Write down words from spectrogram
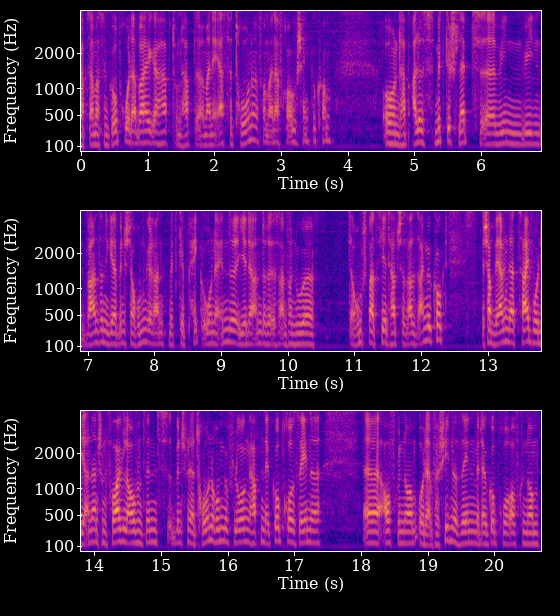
Habe damals eine GoPro dabei gehabt und habe äh, meine erste Drohne von meiner Frau geschenkt bekommen. Und habe alles mitgeschleppt. Äh, wie, ein, wie ein Wahnsinniger bin ich da rumgerannt mit Gepäck ohne Ende. Jeder andere ist einfach nur da rumspaziert, hat sich das alles angeguckt. Ich habe während der Zeit, wo die anderen schon vorgelaufen sind, bin ich mit der Drohne rumgeflogen, habe eine GoPro-Szene äh, aufgenommen oder verschiedene Szenen mit der GoPro aufgenommen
